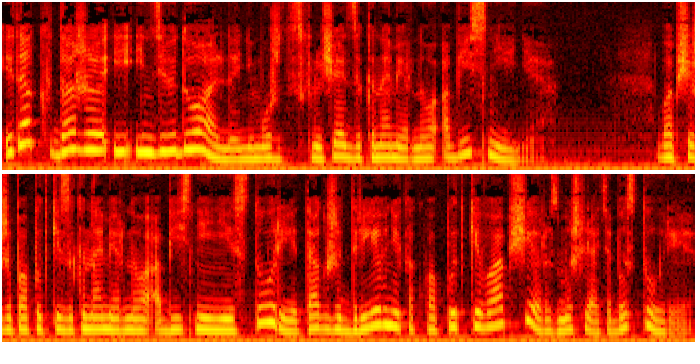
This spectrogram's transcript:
Итак, даже и индивидуальное не может исключать закономерного объяснения — Вообще же попытки закономерного объяснения истории так же древни, как попытки вообще размышлять об истории.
